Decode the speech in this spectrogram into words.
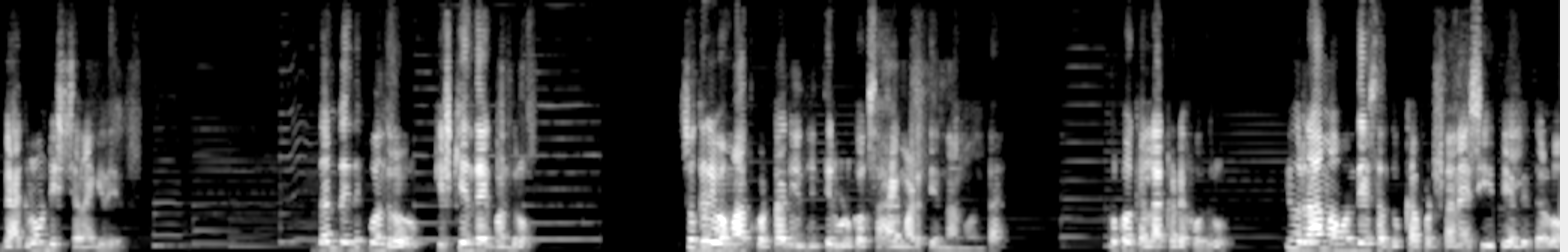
ಬ್ಯಾಕ್ಗ್ರೌಂಡ್ ಇಷ್ಟು ಚೆನ್ನಾಗಿದೆ. ದಂಡ ಇದಕ್ಕೆ ಬಂದ್ರು ಅವರು ಕಿಷ್ಕಿಂದಾಗ ಬಂದ್ರು. ಸುಗ್ರೀವ ಮಾತು ಕೊಟ್ಟ, ನೀನ್ ಹಿಂತಿರು ಹುಡ್ಕೋಕ್ ಸಹಾಯ ಮಾಡ್ತೀನಿ ನಾನು ಅಂತ. ಹುಡ್ಕೋಕ್ ಎಲ್ಲಾ ಕಡೆ ಹೋದ್ರು. ಇವ್ ರಾಮ ಒಂದೇ ಸಲ ದುಃಖ ಪಡ್ತಾನೆ, ಸೀತೆಯಲ್ಲಿದ್ದಾಳೋ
